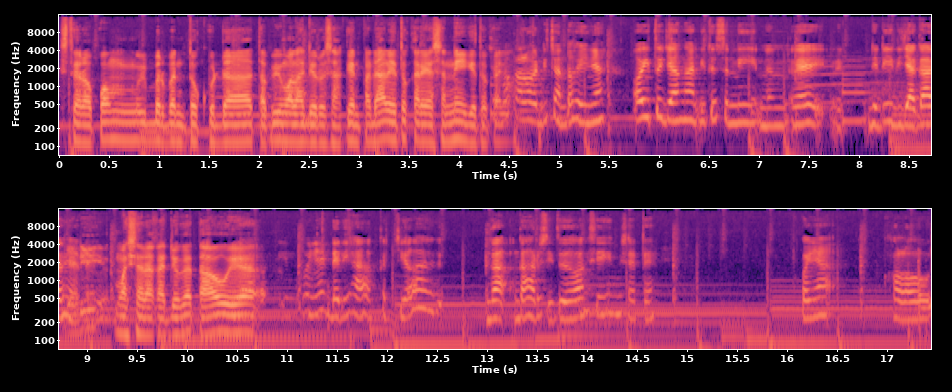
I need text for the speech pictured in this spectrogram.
styrofoam berbentuk kuda tapi malah dirusakin. Padahal itu karya seni gitu kan. Kalau dicontohinnya oh itu jangan itu seni. Dan, eh, jadi dijaga. Jadi masyarakat juga tahu ya. Pokoknya dari hal kecil lah nggak nggak harus itu doang sih misalnya pokoknya kalau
